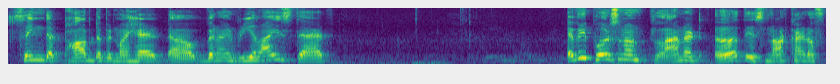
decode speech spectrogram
thing that popped up in my head uh, when I realized that every person on planet Earth is not kind of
